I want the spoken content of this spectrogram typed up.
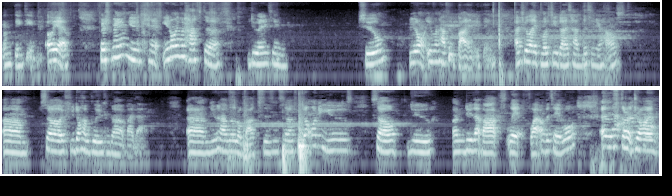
I'm thinking. Oh yeah, for spring you can. You don't even have to do anything. To you don't even have to buy anything. I feel like most of you guys have this in your house. Um, so if you don't have glue, you can go out and buy that. Um, you have little boxes and stuff you don't want to use, so you undo that box, lay it flat on the table, and start drawing.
